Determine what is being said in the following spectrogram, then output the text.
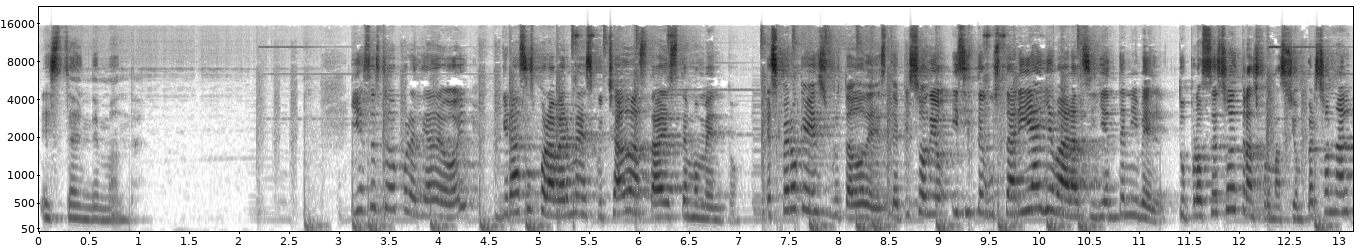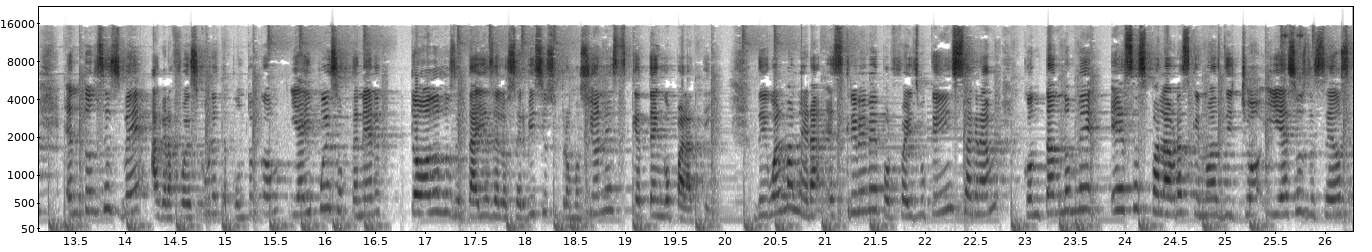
está en demanda. Y eso es todo por el día de hoy. Gracias por haberme escuchado hasta este momento. Espero que hayas disfrutado de este episodio y si te gustaría llevar al siguiente nivel tu proceso de transformación personal, entonces ve a grafodescubrete.com y ahí puedes obtener todos los detalles de los servicios y promociones que tengo para ti. De igual manera, escríbeme por Facebook e Instagram contándome esas palabras que no has dicho y esos deseos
